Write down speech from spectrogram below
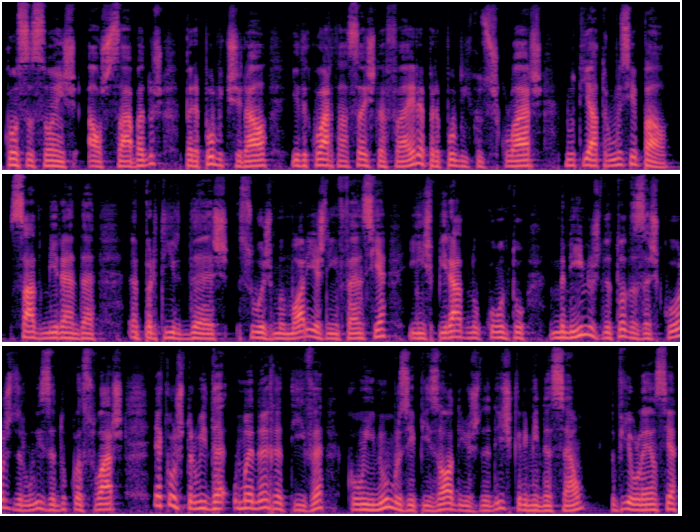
com sessões aos sábados para público geral e de quarta a sexta-feira para públicos escolares no Teatro Municipal Sá de Miranda, a partir das suas memórias de infância e inspirado no conto Meninos de Todas as Cores, de Luísa Ducla Soares, é construída uma narrativa com inúmeros episódios de discriminação, violência,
